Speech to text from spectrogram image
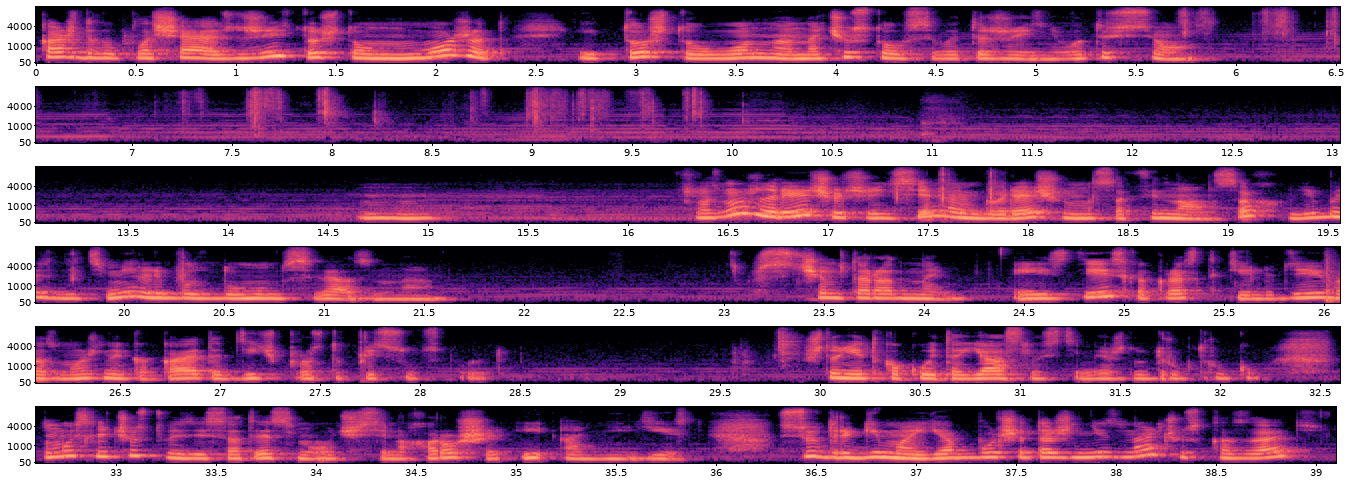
Каждый воплощает в жизнь то, что он может, и то, что он начувствовался в этой жизни. Вот и все. Угу. Возможно, речь очень сильно говорящая у нас о финансах, либо с детьми, либо с домом связанная с чем-то родным. И здесь как раз-таки людей, возможно, и какая-то дичь просто присутствует. Что нет какой-то ясности между друг другом. Но мысли и чувства здесь, соответственно, очень сильно хорошие, и они есть. Все, дорогие мои, я больше даже не знаю, что сказать.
